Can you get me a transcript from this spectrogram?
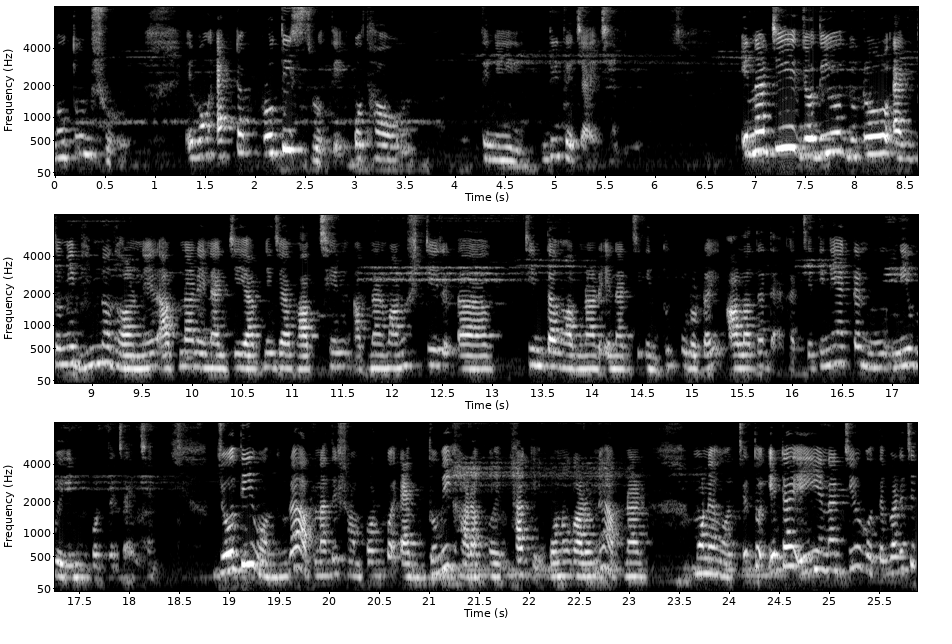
নতুন শুরু। এবং একটা প্রতিশ্রুতি কোথাও তিনি দিতে চাইছেন। এনার্জি যদিও দুটো একদমই ভিন্ন ধরনের, আপনার এনার্জি আপনি যা ভাবছেন, আপনার মানুষটির চিন্তা ভাবনার এনার্জি কিন্তু পুরোটাই আলাদা দেখাচ্ছে। তিনি একটা নিউ বিগিনিং করতে চাইছেন। যদি বন্ধুরা আপনাদের সম্পর্ক একদমই খারাপ হয়ে থাকে, কোনো কারণে আপনার মনে হচ্ছে, তো এটা এই এনার্জিও হতে পারে যে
